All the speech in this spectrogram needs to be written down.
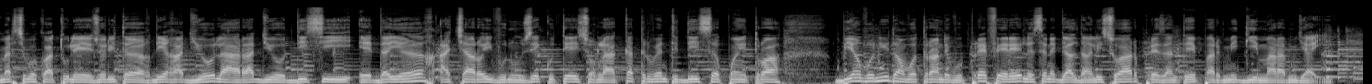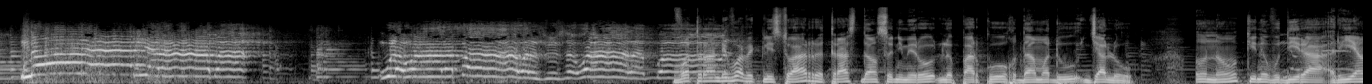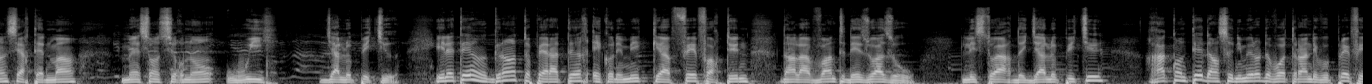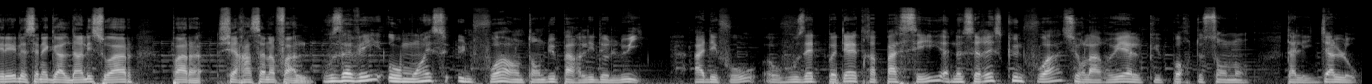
Merci beaucoup à tous les auditeurs des radios, la radio d'ici et d'ailleurs. À Tcharoy, vous nous écoutez sur la 90.3. Bienvenue dans votre rendez-vous préféré, le Sénégal dans l'histoire, présenté par Migui Maramdiaï. Votre rendez-vous avec l'histoire retrace dans ce numéro le parcours d'Amadou Diallo. Un nom qui ne vous dira rien certainement, mais son surnom, oui, Diallo. Il était un grand opérateur économique qui a fait fortune dans la vente des oiseaux. L'histoire de Diallo racontée dans ce numéro de votre rendez-vous préféré, le Sénégal dans l'histoire, par Cheikh Hassan Afal. Vous avez au moins une fois entendu parler de lui. À défaut, vous êtes peut-être passé, ne serait-ce qu'une fois, sur la ruelle qui porte son nom, Tali Diallo.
